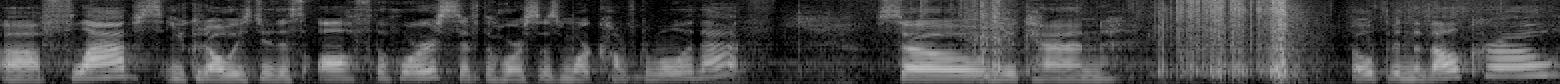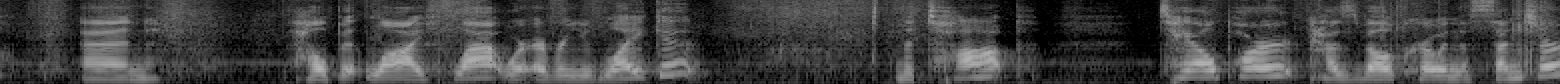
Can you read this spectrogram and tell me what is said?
uh, flaps. You could always do this off the horse if the horse is more comfortable with that. So you can open the Velcro and help it lie flat wherever you'd like it. The top tail part has Velcro in the center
